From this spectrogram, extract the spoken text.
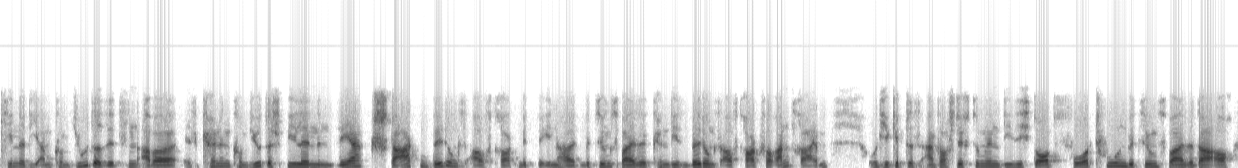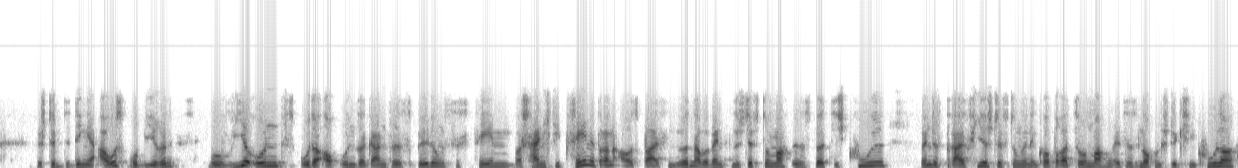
Kinder, die am Computer sitzen, aber es können Computerspiele einen sehr starken Bildungsauftrag mit beinhalten, beziehungsweise können diesen Bildungsauftrag vorantreiben. Und hier gibt es einfach Stiftungen, die sich dort vortun, beziehungsweise da auch bestimmte Dinge ausprobieren, wo wir uns oder auch unser ganzes Bildungssystem wahrscheinlich die Zähne dran ausbeißen würden. Aber wenn es eine Stiftung macht, ist es plötzlich cool. Wenn das drei, vier Stiftungen in Kooperation machen, ist es noch ein Stückchen cooler.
